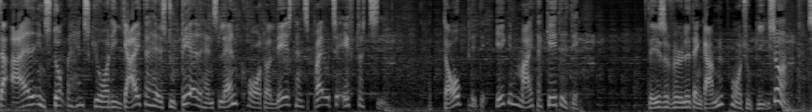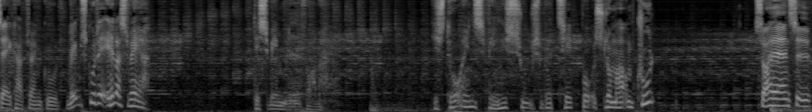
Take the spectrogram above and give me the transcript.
der ejede en stump af hans skjorte. Jeg, der havde studeret hans landkort og læst hans brev til eftertid. Og dog blev det ikke mig, der gættede det. Det er selvfølgelig den gamle portugiser, sagde kaptajn Gud. Hvem skulle det ellers være? Det svimlede for mig. Historiens vingesus var tæt på at slå mig om kul. Så havde han siddet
